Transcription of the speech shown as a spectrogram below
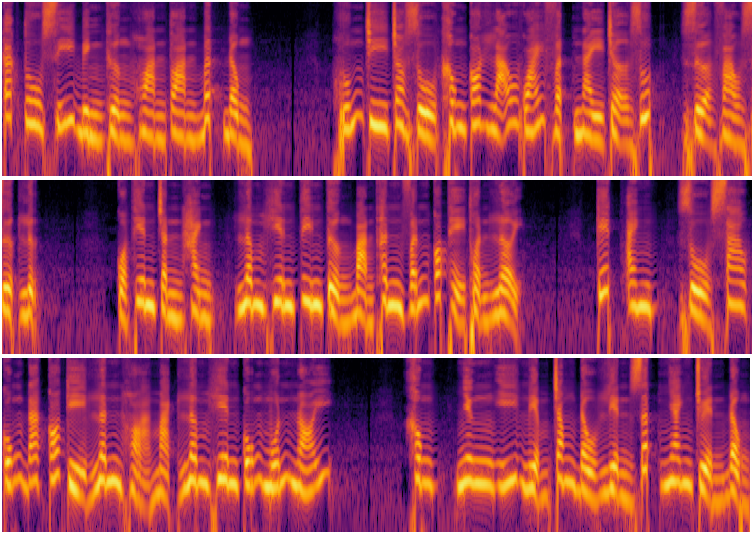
các tu sĩ bình thường hoàn toàn bất đồng huống chi cho dù không có lão quái vật này trợ giúp, dựa vào dược lực của thiên trần hành, Lâm Hiên tin tưởng bản thân vẫn có thể thuận lợi. Kết anh, dù sao cũng đã có kỳ lân hỏa mạch Lâm Hiên cũng muốn nói. Không, nhưng ý niệm trong đầu liền rất nhanh chuyển động,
